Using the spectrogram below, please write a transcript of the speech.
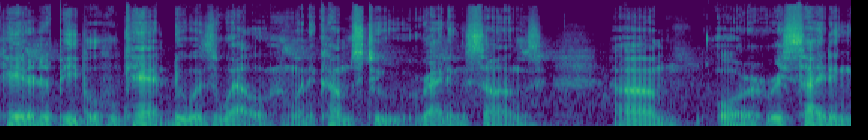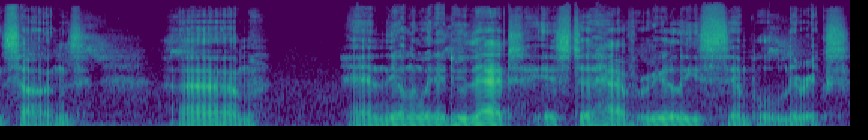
cater to people who can't do as well when it comes to writing songs um, or reciting songs. Um, and the only way to do that is to have really simple lyrics.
